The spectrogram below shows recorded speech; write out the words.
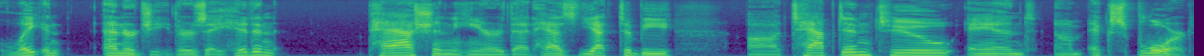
latent energy. There's a hidden passion here that has yet to be uh, tapped into and um, explored.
